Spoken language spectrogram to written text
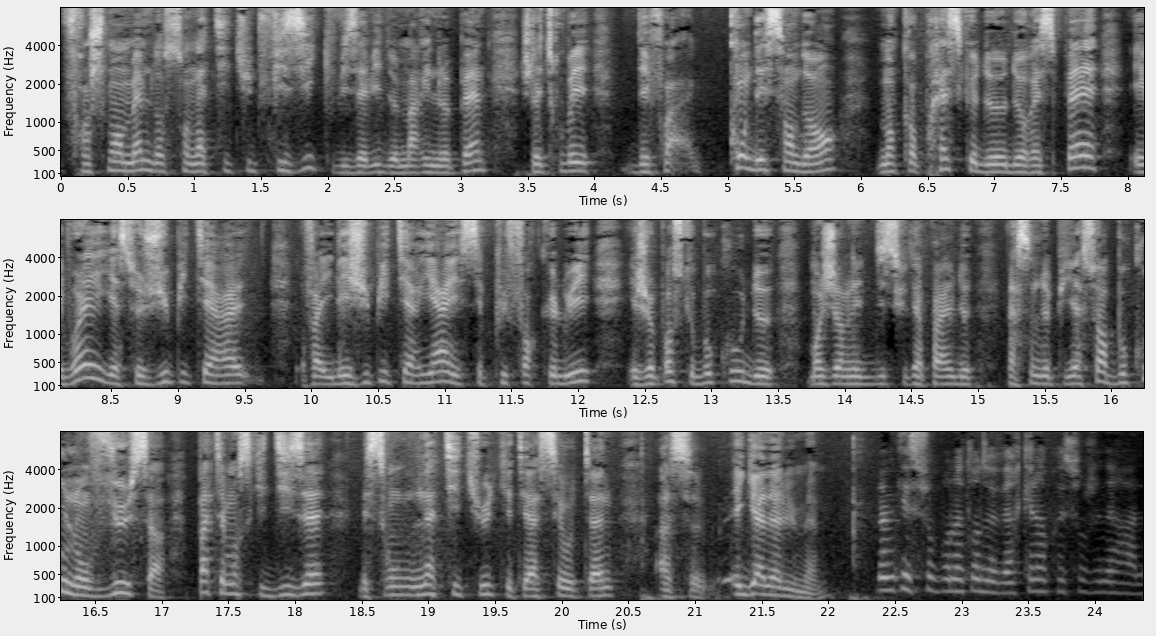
Franchement, même dans son attitude physique vis-à-vis -vis de Marine Le Pen, je l'ai trouvé des fois condescendant, manquant presque de, respect. Et voilà, il y a ce Jupiter, enfin, il est jupitérien et c'est plus fort que lui. Et je pense que beaucoup de, moi j'en ai discuté avec pas mal de personnes depuis hier soir, beaucoup l'ont vu ça. Pas tellement ce qu'il disait, mais son attitude qui était assez hautaine, à égale à lui-même. Même question pour Nathan Dever. Quelle impression générale?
